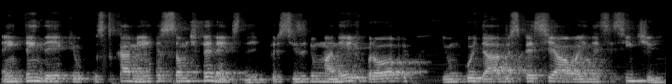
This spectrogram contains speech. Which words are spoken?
é entender que os caminhos são diferentes. Né? A gente precisa de um manejo próprio e um cuidado especial aí nesse sentido.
